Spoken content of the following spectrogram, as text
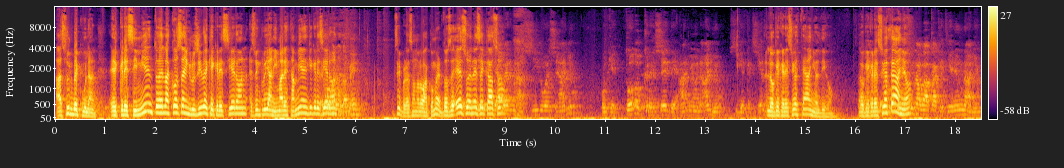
Azur Bekulan. El crecimiento es las cosas inclusive que crecieron, eso incluye animales también que crecieron. Sí, pero eso no lo vas a comer. Entonces, eso en ese caso. Haber nacido ese año, porque todo crece de año en lo que creció este año, él dijo. Lo que creció este año, Una vaca que tiene un año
